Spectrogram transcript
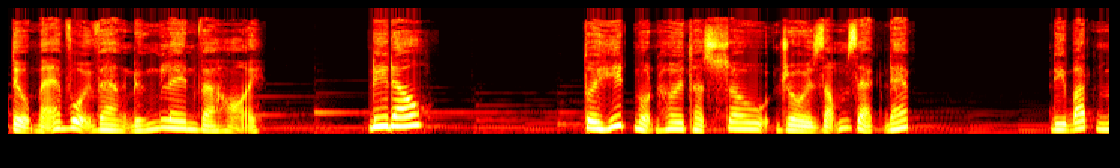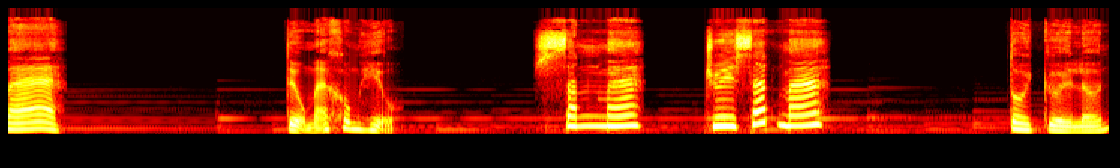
Tiểu mã vội vàng đứng lên và hỏi. Đi đâu? Tôi hít một hơi thật sâu rồi dõng dạc đáp. Đi bắt ma. Tiểu mã không hiểu. Săn ma? truy sát ma. Tôi cười lớn.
